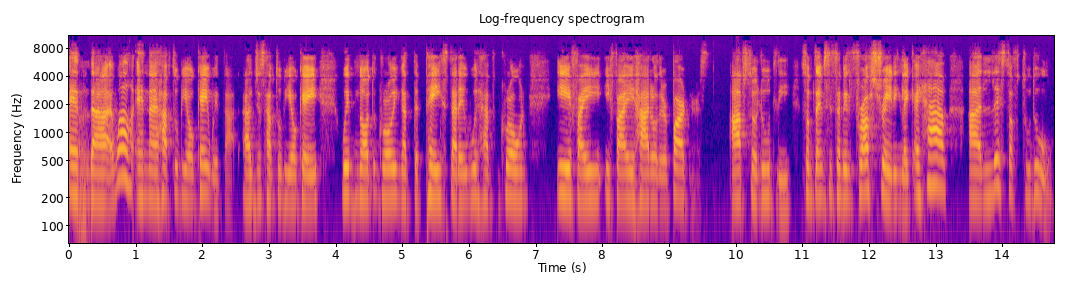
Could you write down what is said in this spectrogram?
And uh, well and i have to be okay with that. I'll just have to be okay with not growing at the pace that i would have grown if i if i had other partners Absolutely. Sometimes it's a bit frustrating. Like I have a list of to do.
